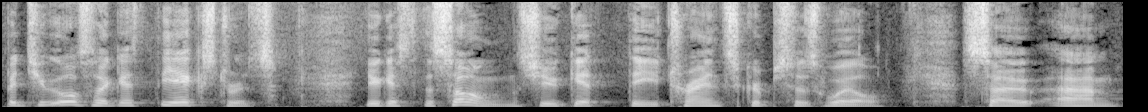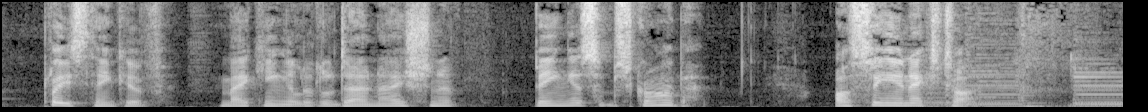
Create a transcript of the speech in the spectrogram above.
But you also get the extras. You get the songs. You get the transcripts as well. So um, please think of making a little donation of being a subscriber. I'll see you next time.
